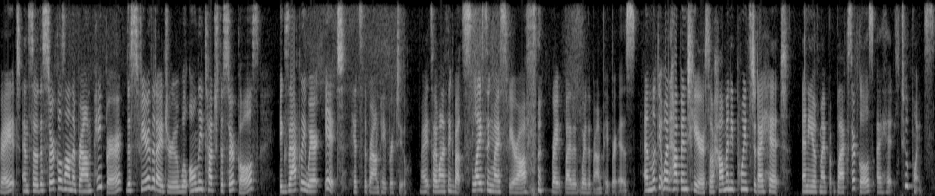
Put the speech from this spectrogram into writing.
right? And so the circles on the brown paper, the sphere that I drew will only touch the circles exactly where it hits the brown paper too, right? So I want to think about slicing my sphere off right by the, where the brown paper is. And look at what happened here. So how many points did I hit any of my black circles? I hit two points.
